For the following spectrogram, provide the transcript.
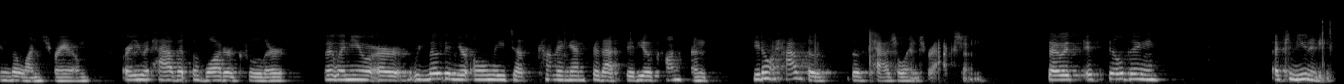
in the lunchroom or you would have at the water cooler. But when you are remote and you're only just coming in for that video conference, you don't have those, those casual interactions. So it's, it's building a community.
